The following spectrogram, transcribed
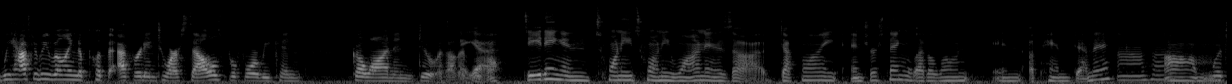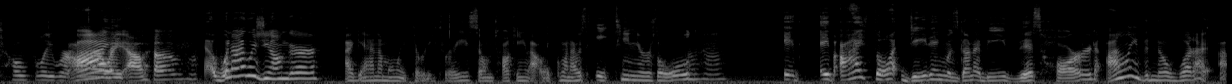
we have to be willing to put the effort into ourselves before we can go on and do it with other people. yeah dating in 2021 is uh, definitely interesting let alone in a pandemic hmm um, Which hopefully we're on I- our way out of. when i was younger again i'm only 33 so i'm talking about like when i was 18 years old Mhm. If if i thought dating was gonna be this hard i don't even know what i i,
